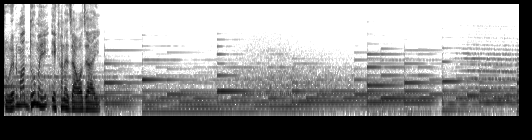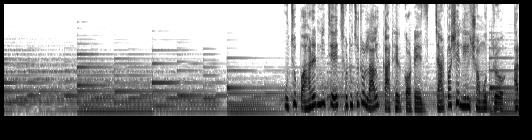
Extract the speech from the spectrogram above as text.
ট্যুরের মাধ্যমেই এখানে যাওয়া যায়। উঁচু পাহাড়ের নিচে ছোট ছোট লাল কাঠের কটেজ। চারপাশে নীল সমুদ্র আর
